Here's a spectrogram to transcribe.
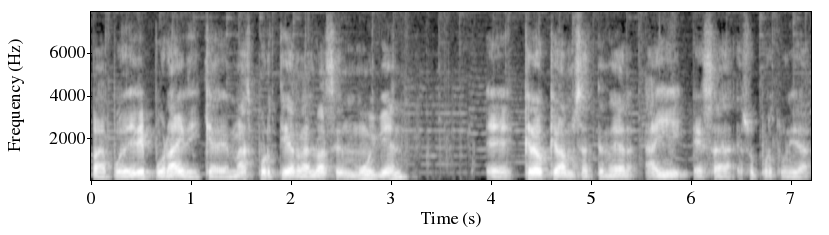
para poder ir por aire y que además por tierra lo hacen muy bien, eh, creo que vamos a tener ahí esa, esa oportunidad.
